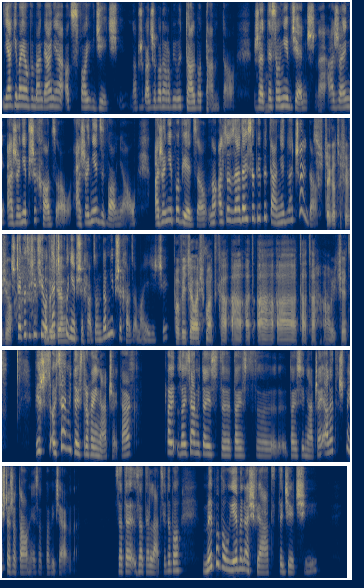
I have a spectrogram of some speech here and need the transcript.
jakie mają wymagania od swoich dzieci. Na przykład, żeby one robiły to albo tamto, że te są niewdzięczne, a że, a że nie przychodzą, a że nie dzwonią, a że nie powiedzą. No ale to zadaj sobie pytanie, dlaczego? Z czego to się wzięło? Z czego to się wzięło? Powiedziała- Dlaczego nie przychodzą? Do mnie przychodzą moje dzieci. Powiedziałaś matka, a, a, a, a tata, a ojciec? Wiesz, z ojcami to jest trochę inaczej, tak? Z ojcami to jest, to, jest, to jest inaczej, ale też myślę, że to on jest odpowiedzialny za te, za te relacje. No bo my powołujemy na świat te dzieci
